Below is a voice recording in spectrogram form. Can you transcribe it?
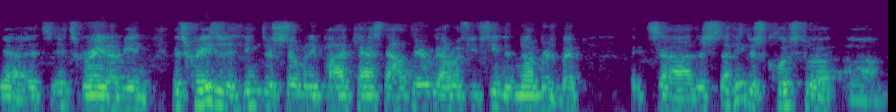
Yeah it's it's great i mean it's crazy to think there's so many podcasts out there i don't know if you've seen the numbers but it's uh there's i think there's close to a um,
